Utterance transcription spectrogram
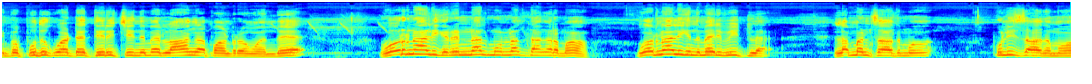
இப்போ புதுக்கோட்டை திருச்சி இந்த மாதிரி லாங்காக பண்ணுறவங்க வந்து ஒரு நாளைக்கு ரெண்டு நாள் மூணு நாள் தாங்குறோமா? ஒரு நாளைக்கு இந்த மாதிரி வீட்டில் லெமன் சாதமோ புளி சாதமோ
